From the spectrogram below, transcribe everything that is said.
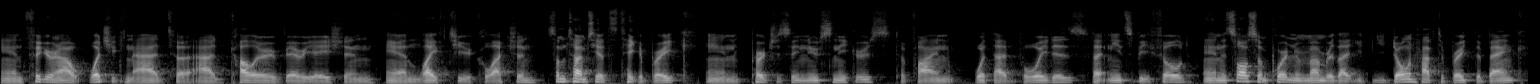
and figuring out what you can add to add color, variation, and life to your collection. Sometimes you have to take a break in purchasing new sneakers to find what that void is that needs to be filled. And it's also important to remember that you, you don't have to break the bank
